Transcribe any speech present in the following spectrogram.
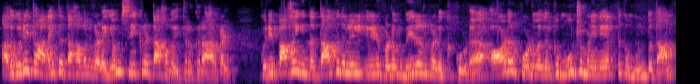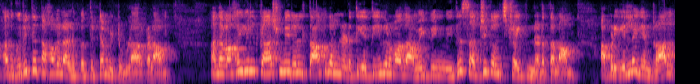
அது குறித்த அனைத்து தகவல்களையும் சீக்ரெட்டாக வைத்திருக்கிறார்கள். குறிப்பாக இந்த தாக்குதலில் ஈடுபடும் வீரர்களுக்கு கூட ஆர்டர் போடுவதற்கு மூன்று மணி நேரத்துக்கு முன்புதான் அது குறித்த தகவல் அனுப்ப திட்டமிட்டுள்ளார்களாம். அந்த வகையில் காஷ்மீரில் தாக்குதல் நடத்திய தீவிரவாத அமைப்பின் மீது சர்ஜிக்கல் ஸ்ட்ரைக் நடத்தலாம். அப்படி இல்லை என்றால்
